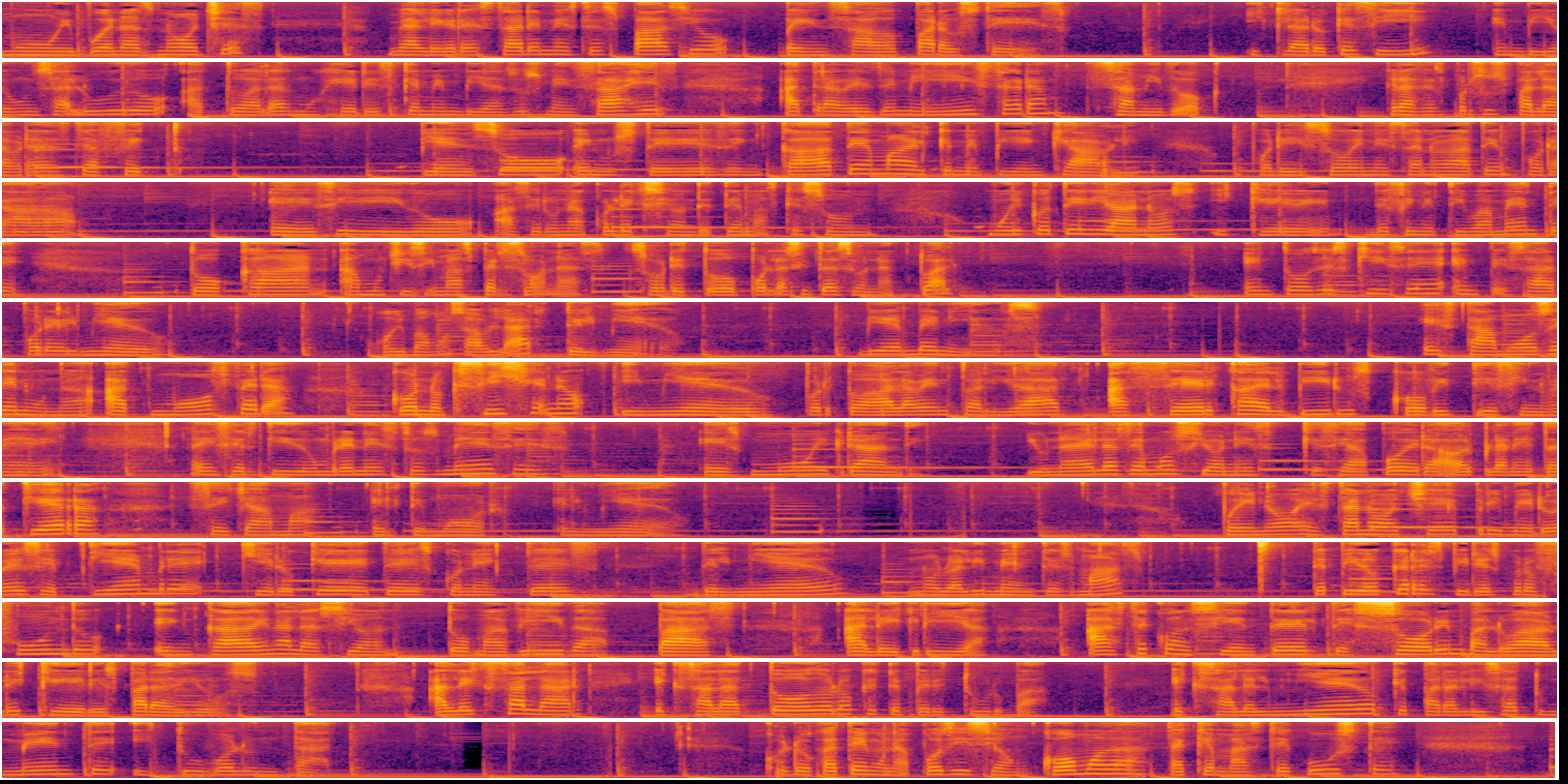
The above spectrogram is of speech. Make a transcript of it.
Muy buenas noches. Me alegra estar en este espacio pensado para ustedes. Y claro que sí, envío un saludo a todas las mujeres que me envían sus mensajes a través de mi Instagram, Samidoc. Gracias por sus palabras de afecto. Pienso en ustedes en cada tema del que me piden que hable. Por eso en esta nueva temporada he decidido hacer una colección de temas que son muy cotidianos y que definitivamente tocan a muchísimas personas, sobre todo por la situación actual. Entonces quise empezar por el miedo. Hoy vamos a hablar del miedo. Bienvenidos. Estamos en una atmósfera con oxígeno y miedo por toda la eventualidad acerca del virus COVID-19. La incertidumbre en estos meses es muy grande y una de las emociones que se ha apoderado del planeta Tierra se llama el temor, el miedo. Bueno, esta noche, primero de septiembre, quiero que te desconectes del miedo, no lo alimentes más. Te pido que respires profundo. En cada inhalación toma vida, paz, alegría. Hazte consciente del tesoro invaluable que eres para Dios. Al exhalar, exhala todo lo que te perturba. Exhala el miedo que paraliza tu mente y tu voluntad. Colócate en una posición cómoda, la que más te guste,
